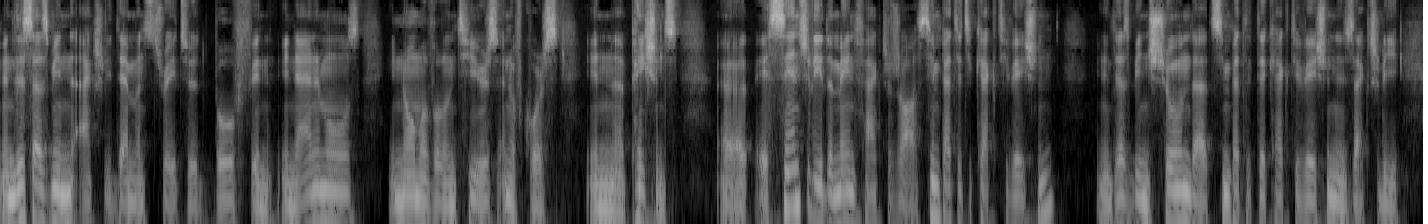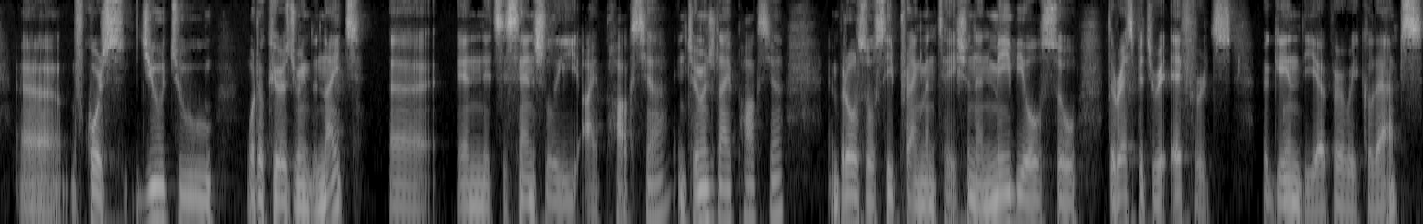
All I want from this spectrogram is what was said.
And this has been actually demonstrated both in, in animals, in normal volunteers, and of course in uh, patients. Uh, essentially, the main factors are sympathetic activation, and it has been shown that sympathetic activation is actually, uh, of course, due to what occurs during the night. And it's essentially hypoxia, intermittent hypoxia, but also sleep fragmentation and maybe also the respiratory efforts again the upper collapse.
